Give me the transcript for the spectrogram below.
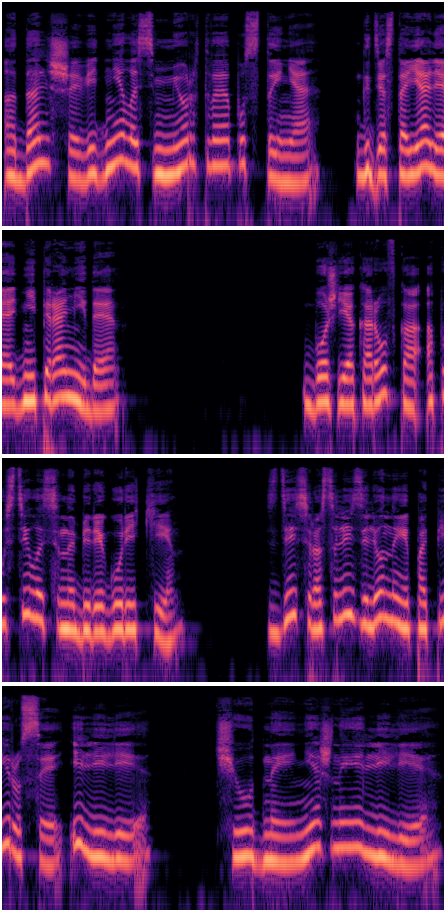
А дальше виднелась мертвая пустыня, где стояли одни пирамиды. Божья коровка опустилась на берегу реки. Здесь росли зеленые папирусы и лилии. Чудные, нежные лилии.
